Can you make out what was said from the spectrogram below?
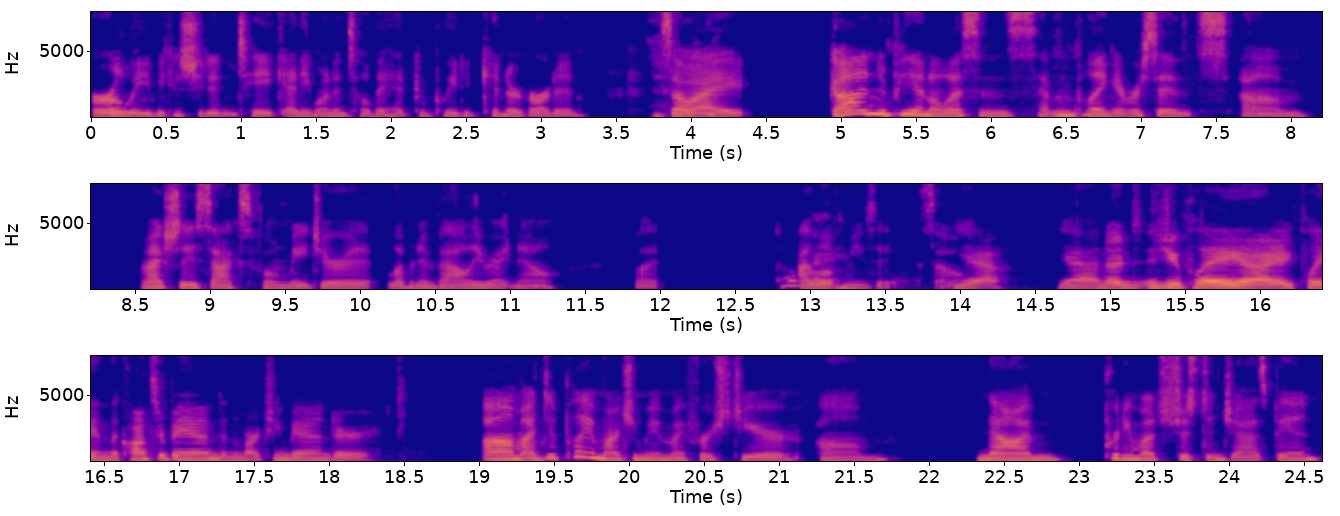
early because she didn't take anyone until they had completed kindergarten. So I got into piano lessons, have been playing ever since. Um, I'm actually a saxophone major at Lebanon Valley right now, but okay. I love music. So yeah, yeah. No, did you play? Uh, you play in the concert band and the marching band, or? Um, I did play in marching band my first year. Um, now I'm pretty much just in jazz band.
